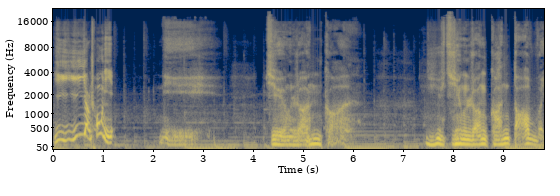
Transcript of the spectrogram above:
一一样抽你。你。”竟然敢！你竟然敢打伟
